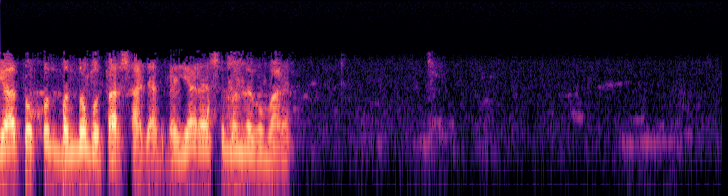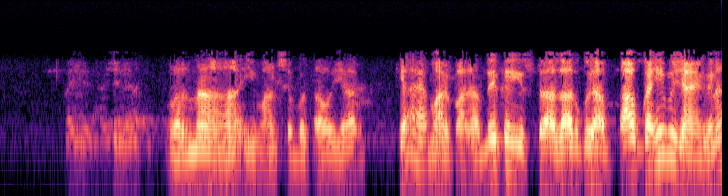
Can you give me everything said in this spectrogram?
یا تو خود بندوں کو ترس آ جاتا ہے یار ایسے بندے کو مارے۔ ورنہ ایمان سے بتاؤ، یار، کیا ہے ہمارے پاس؟ آپ دیکھیں، اس طرح آزاد کوئی، آپ آپ کہیں بھی جائیں گے نا،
